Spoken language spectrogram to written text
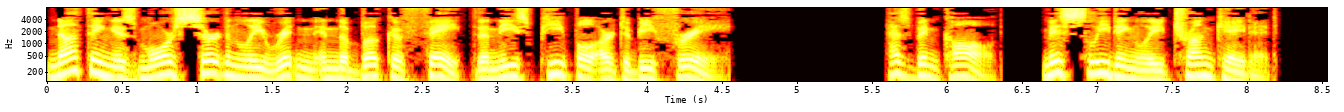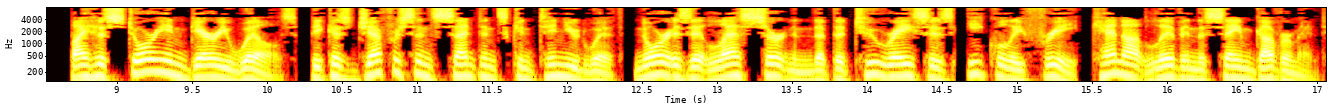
Nothing is more certainly written in the book of fate than these people are to be free, has been called misleadingly truncated by historian Garry Wills, because Jefferson's sentence continued with, nor is it less certain that the two races, equally free, cannot live in the same government.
